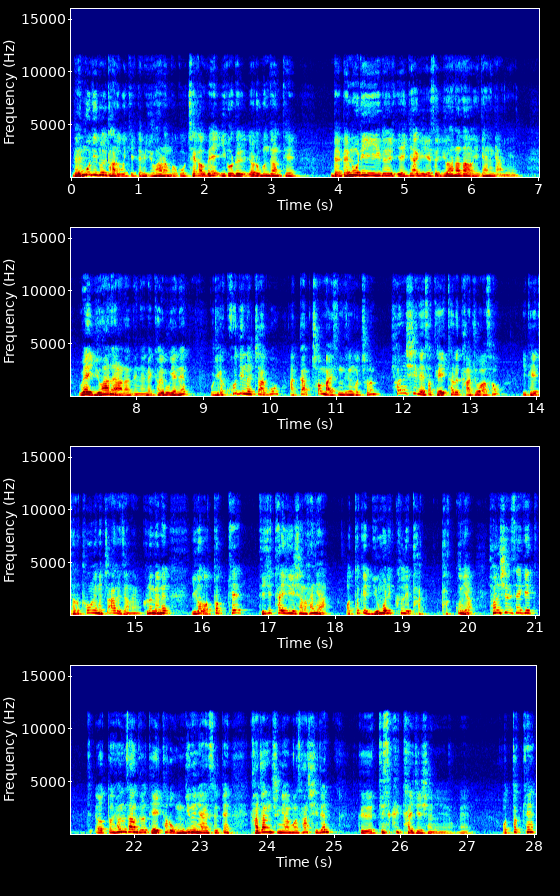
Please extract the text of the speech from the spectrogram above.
메모리를 다루고 있기 때문에 유한한 거고 제가 왜 이거를 여러분들한테 네, 메모리를 얘기하기 위해서 유한하다고 얘기하는 게 아니에요. 왜 유한을 알아야 되냐면 결국에는 우리가 코딩을 짜고 아까 처음 말씀드린 것처럼 현실에서 데이터를 가져와서 이 데이터로 프로그램을 짜야 되잖아요. 그러면은 이걸 어떻게 digitization 하냐, 어떻게 numerically 바, 바꾸냐, 현실 세계 어떤 현상들을 데이터로 옮기느냐 했을 때 가장 중요한 건 사실은 그 discretization이에요. 예. 어떻게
